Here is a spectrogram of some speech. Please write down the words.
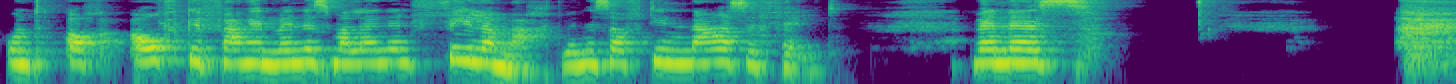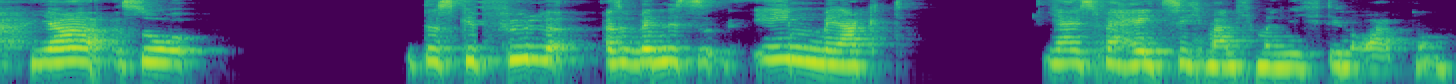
und auch aufgefangen, wenn es mal einen Fehler macht, wenn es auf die Nase fällt, wenn es ja so das Gefühl, also wenn es eben merkt, ja, es verhält sich manchmal nicht in Ordnung,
